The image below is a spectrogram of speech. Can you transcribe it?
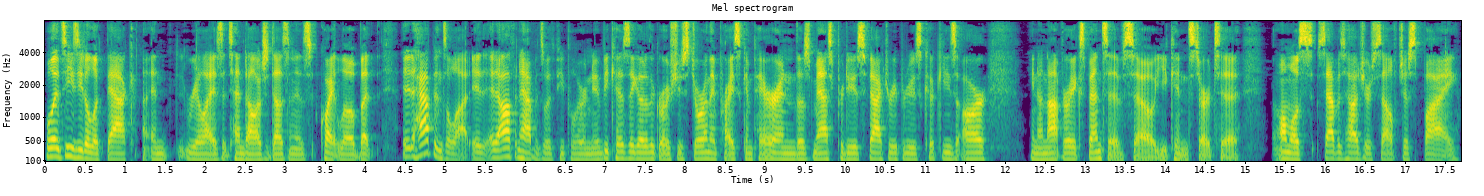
Well, it's easy to look back and realize that ten dollars a dozen is quite low, but it happens a lot. It, it often happens with people who are new because they go to the grocery store and they price compare, and those mass-produced, factory-produced cookies are, you know, not very expensive. So you can start to almost sabotage yourself just by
